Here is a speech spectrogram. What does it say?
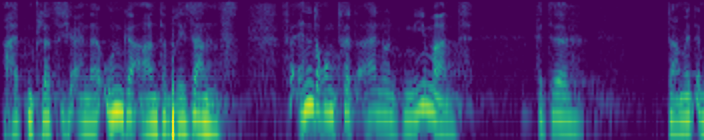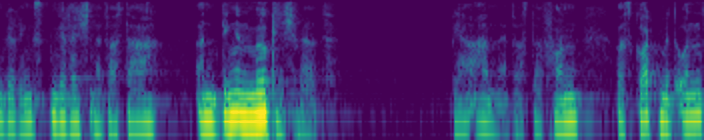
erhalten plötzlich eine ungeahnte Brisanz. Veränderung tritt ein und niemand hätte damit im geringsten gerechnet, was da an Dingen möglich wird. Wir ahnen etwas davon, was Gott mit uns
